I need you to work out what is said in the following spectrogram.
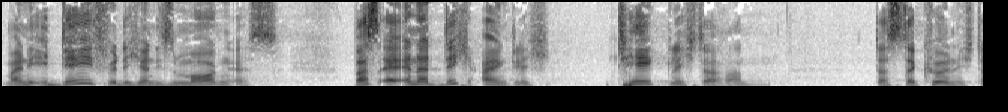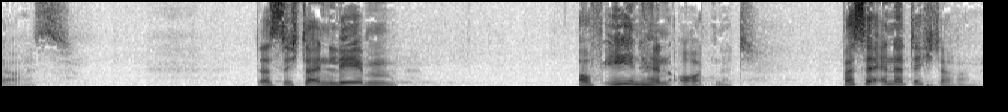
meine Idee für dich an diesem Morgen ist, was erinnert dich eigentlich täglich daran, dass der König da ist? Dass sich dein Leben auf ihn hin ordnet. Was erinnert dich daran?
